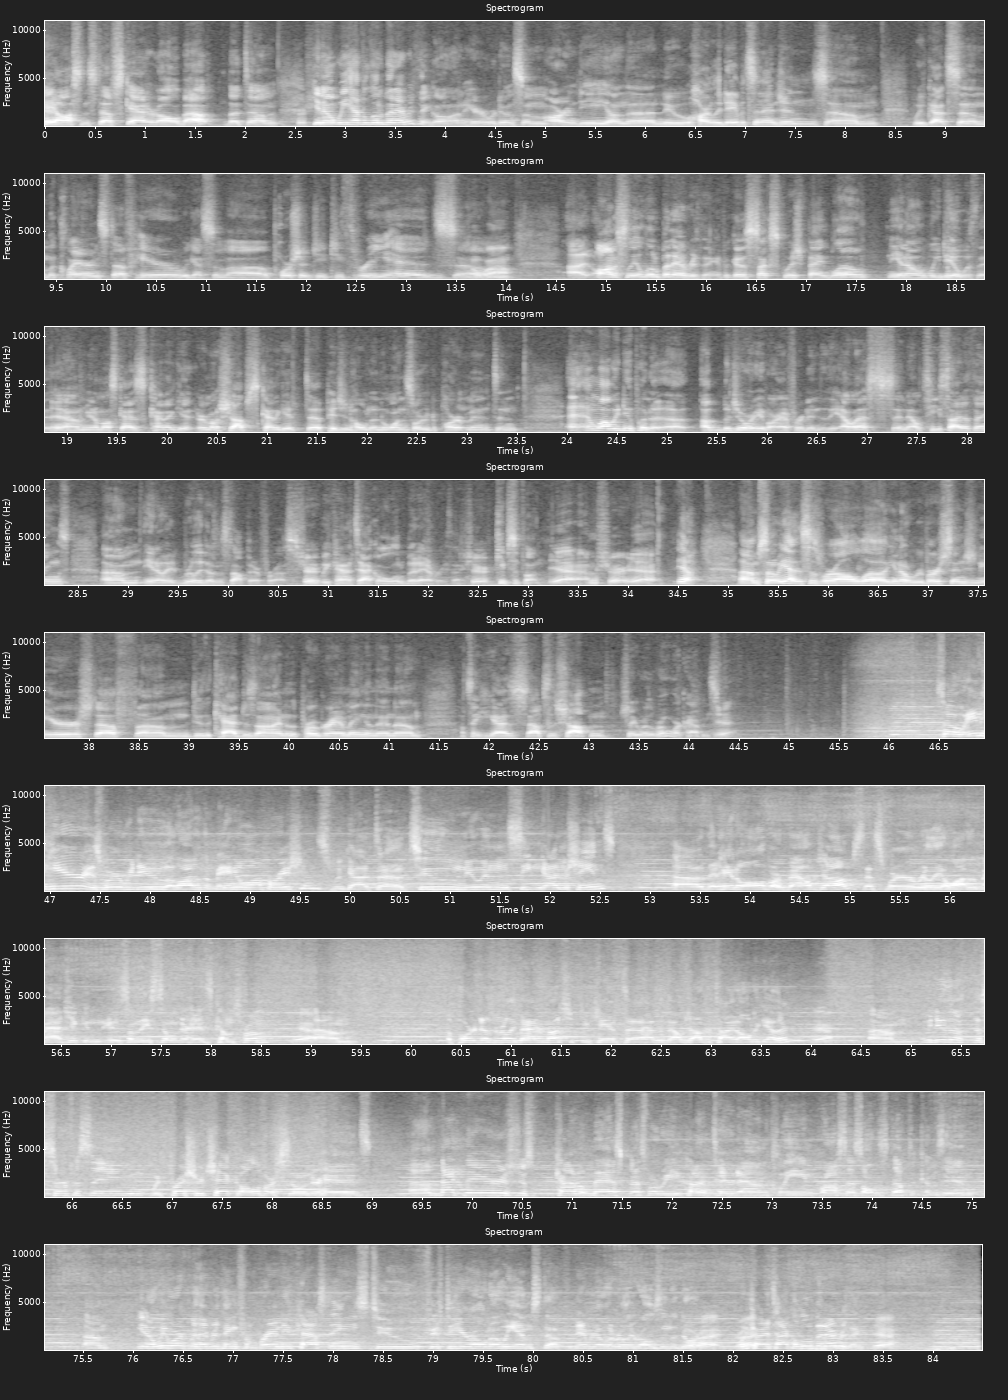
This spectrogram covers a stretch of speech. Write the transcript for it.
chaos and stuff scattered all about. But um, For you know, we have a little bit of everything going on here. We're doing some R and D on the new Harley Davidson engines. Um, we've got some McLaren stuff here. We got some uh, Porsche GT3 heads. Um, Oh, wow. uh, honestly, a little bit of everything. If it goes suck, squish, bang, blow, you know, we deal with it. Yeah. Um, you know, most guys kind of get, or most shops kind of get uh, pigeonholed into one sort of department. And and while we do put a, a majority of our effort into the LS and LT side of things, um, you know, it really doesn't stop there for us. Sure. We, we kind of tackle a little bit of everything. Sure. Keeps it fun. Yeah, I'm sure, yeah. Yeah. Um, so yeah, this is where I'll uh, you know reverse engineer stuff, um, do the CAD design and the programming, and then um, I'll take you guys out to the shop and show you where the real work happens. Yeah. So in here is where we do a lot of the manual operations. We've got uh, two Newen seat and guide machines uh, that handle all of our valve jobs. That's where really a lot of the magic in, in some of these cylinder heads comes from. Yeah. Um, the port doesn't really matter much if you can't uh, have the valve job to tie it all together. Yeah. We do the, the surfacing, we pressure check all of our cylinder heads. Um, back there is just kind of a mess. but That's where we kind of tear down, clean, process all the stuff that comes in. Um, you know, we work with everything from brand new castings to 50 year old OEM stuff. You never know what really rolls in the door. Right, We right. try to tackle a little bit of everything. Yeah.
